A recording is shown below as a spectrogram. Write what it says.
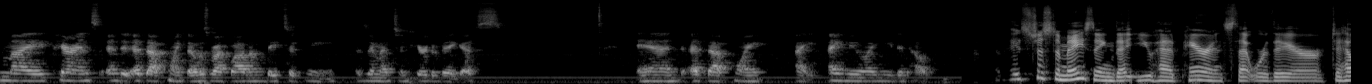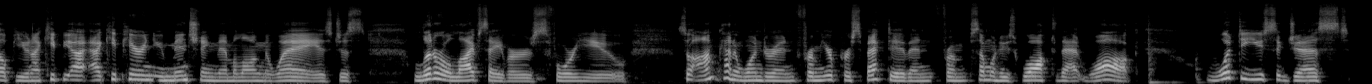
my parents ended at that point, that was rock bottom. They took me, as I mentioned, here to Vegas. And at that point, I, I knew I needed help. It's just amazing that you had parents that were there to help you. And I keep I, I keep hearing you mentioning them along the way as just literal lifesavers for you. So I'm kind of wondering from your perspective and from someone who's walked that walk, what do you suggest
